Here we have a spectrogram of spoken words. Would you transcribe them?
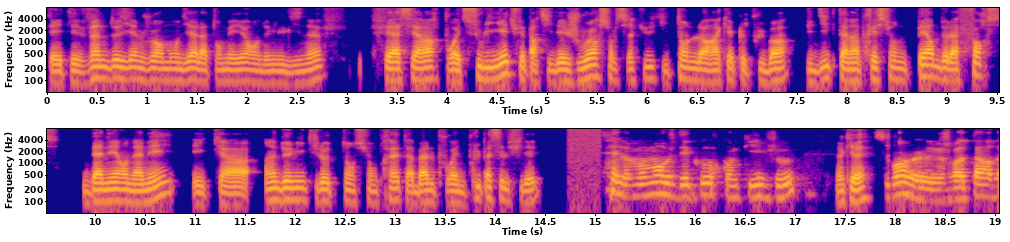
Tu as été 22e joueur mondial à ton meilleur en 2019. Fait assez rare pour être souligné. Tu fais partie des joueurs sur le circuit qui tendent leur raquette le plus bas. Tu dis que tu as l'impression de perdre de la force d'année en année et qu'à un demi-kilo de tension près, ta balle pourrait ne plus passer le filet. C'est le moment où je découvre contre qui je joue. Ok. Souvent, je, je retarde,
